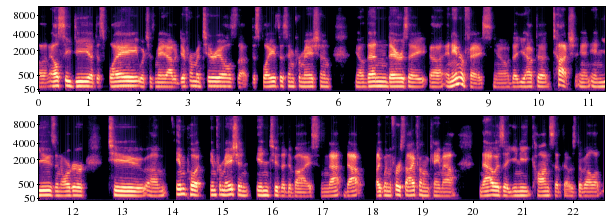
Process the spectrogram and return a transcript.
an lcd a display which is made out of different materials that displays this information. You know then there's a uh, an interface you know that you have to touch and, and use in order to um, input information into the device. And that that like when the first iphone came out that was a unique concept that was developed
